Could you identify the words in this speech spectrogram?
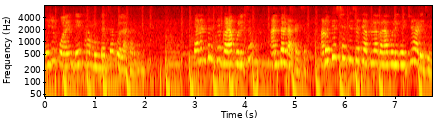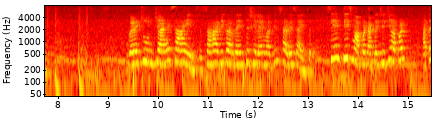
हे जे पॉइंट देत हा मुंड्याचा गोलाकार त्यानंतर इथे गळाखोलीचं अंतर टाकायचं. अडोतीस छत्तीससाठी आपल्याला गळाखोली घ्यायची अडीच इंच. गळ्याची उंची आहे सहा इंच. सहा अधिक अर्धा इंच शिलाई मार्जिन साडेसहा इंच. सेम तीच मापं टाकायची जी आपण आता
